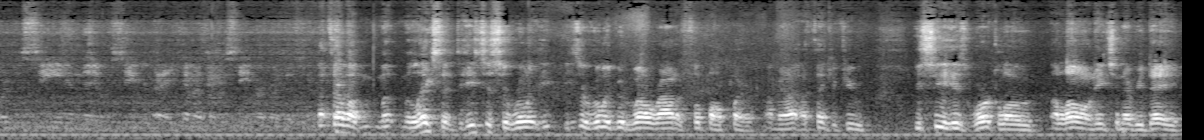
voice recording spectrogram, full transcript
you seen in the receiver, uh, him as a receiver for this year? I tell you what, Malik said he's just a really he, he's a really good, well-rounded football player. I mean, I, I think if you you see his workload alone each and every day,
